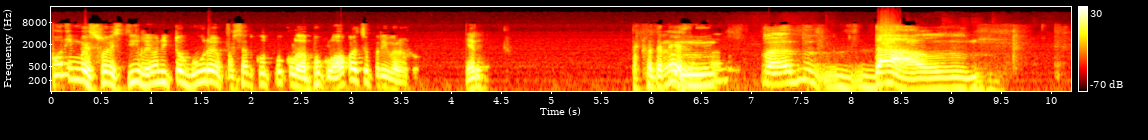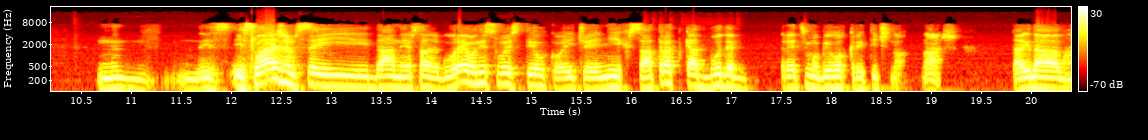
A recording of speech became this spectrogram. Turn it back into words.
Oni imaju svoj stil i oni to guraju, pa sad kod puklo da puklo, opet su pri vrhu. Jel? Tako da ne znam. Mm, Pa, da, n- i, i slažem se i da nešto guraju oni svoj stil koji će njih satrat kad bude recimo bilo kritično, znaš. Tako da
